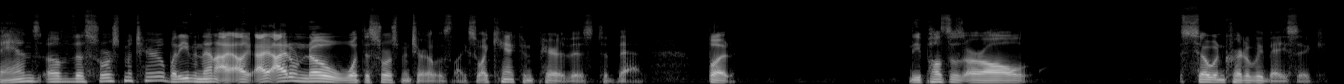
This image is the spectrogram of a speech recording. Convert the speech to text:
fans of the source material. But even then, I, I I don't know what the source material is like, so I can't compare this to that. But the puzzles are all so incredibly basic,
